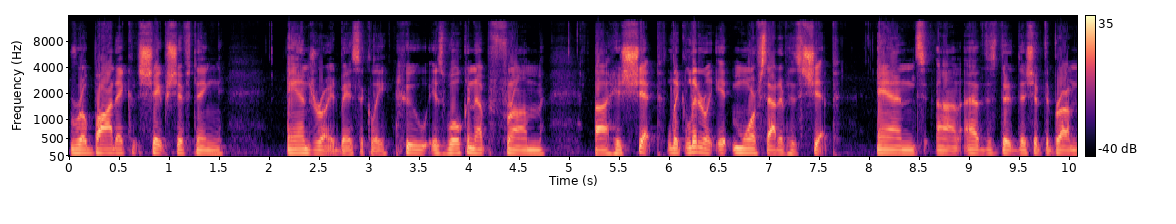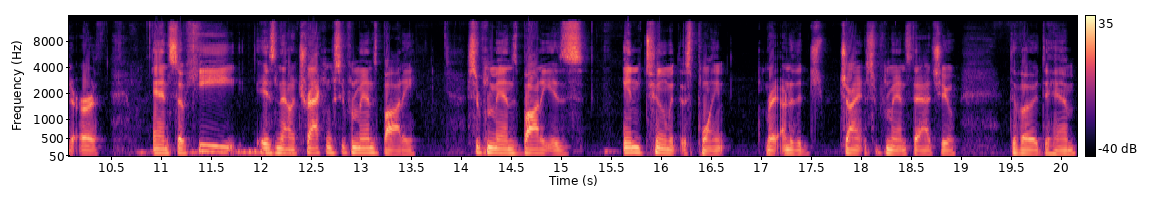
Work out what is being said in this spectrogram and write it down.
robotic shape shifting android basically who is woken up from uh, his ship. Like literally, it morphs out of his ship and um, this, the, the ship that brought him to Earth. And so he is now tracking Superman's body. Superman's body is in tomb at this point, right under the gi- giant Superman statue devoted to him.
